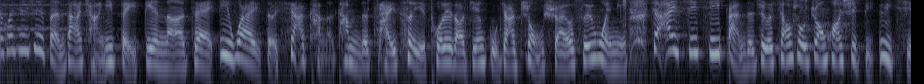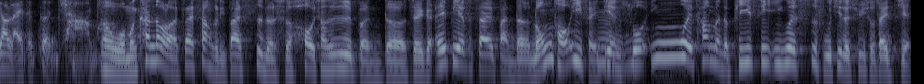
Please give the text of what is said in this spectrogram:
来关心日本大厂一斐店呢，在意外的下砍了他们的财测，也拖累到今天股价重摔哦。所以伟明，这 IC 基板的这个销售状况是比预期要来得更差吗？嗯，我们看到了，在上个礼拜四的时候，像是日本的这个 ABF 在板的龙头一斐电说，因为他们的 PC 因为伺服器的需求在减，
